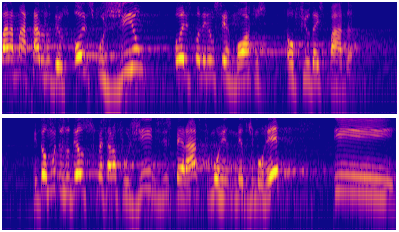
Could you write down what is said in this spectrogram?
para matar os judeus. Ou eles fugiam, ou eles poderiam ser mortos ao fio da espada. Então muitos judeus começaram a fugir, desesperados, com medo de morrer. E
